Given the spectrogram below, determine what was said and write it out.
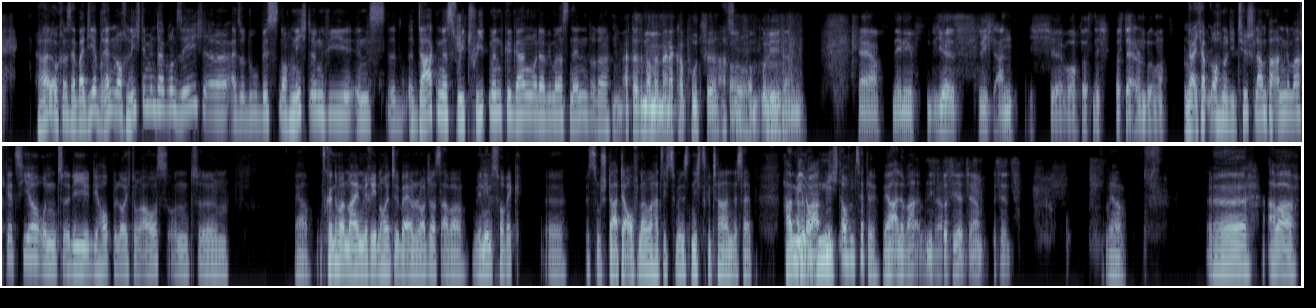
Hallo Christian, bei dir brennt noch Licht im Hintergrund, sehe ich. Äh, Also du bist noch nicht irgendwie ins äh, Darkness Retreatment gegangen oder wie man das nennt, oder? Ich mache das immer mit meiner Kapuze Ach vom, so, vom Pulli. mm. Dann, ja, ja, nee, nee, hier ist Licht an. Ich äh, brauche das nicht, was der Aaron so macht. Ja, ich habe noch nur die Tischlampe angemacht jetzt hier und äh, die, die Hauptbeleuchtung aus. Und ähm, ja, jetzt könnte man meinen, wir reden heute über Aaron Rodgers, aber wir nehmen es vorweg. Äh, bis zum Start der Aufnahme hat sich zumindest nichts getan. Deshalb haben wir ihn Alle noch warten. nicht auf dem Zettel. Ja, alle warten. Nichts ja. passiert, ja, bis jetzt. Ja. Äh, aber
